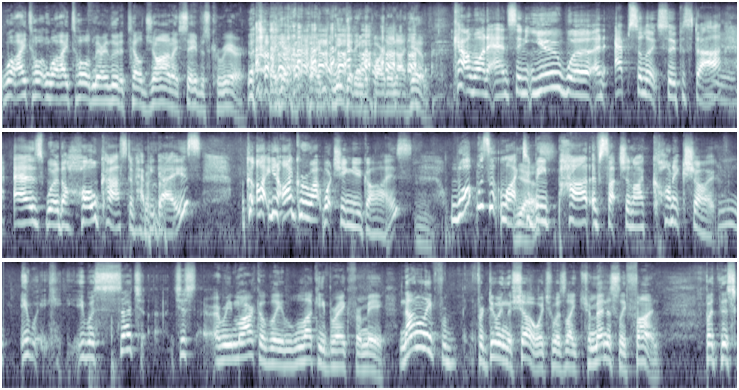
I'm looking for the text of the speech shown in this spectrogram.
Well, I told well, I told Marilu to tell John I saved his career by, get, by me getting the part and not him. Come on, Anson. You were an absolute superstar, as were the whole cast of Happy Days. I, you know, I grew up watching you guys. Mm. What was it like to be part of such an iconic show? It, it was such just a remarkably lucky break for me. Not only for, for doing the show, which was like tremendously fun, but this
